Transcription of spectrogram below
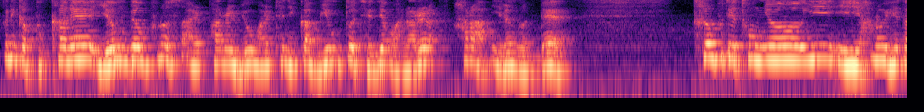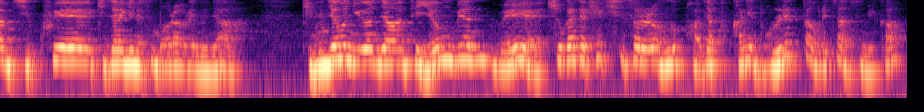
그러니까 북한의 영변 플러스 알파를 요구할 테니까 미국도 제재 완화를 하라 이런 건데 트럼프 대통령이 이 하노이 회담 직후에 기자회견에서 뭐라 그랬느냐 김정은 위원장한테 영변 외에 추가적 핵시설을 언급하자 북한이 놀랬다 그랬지 않습니까?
